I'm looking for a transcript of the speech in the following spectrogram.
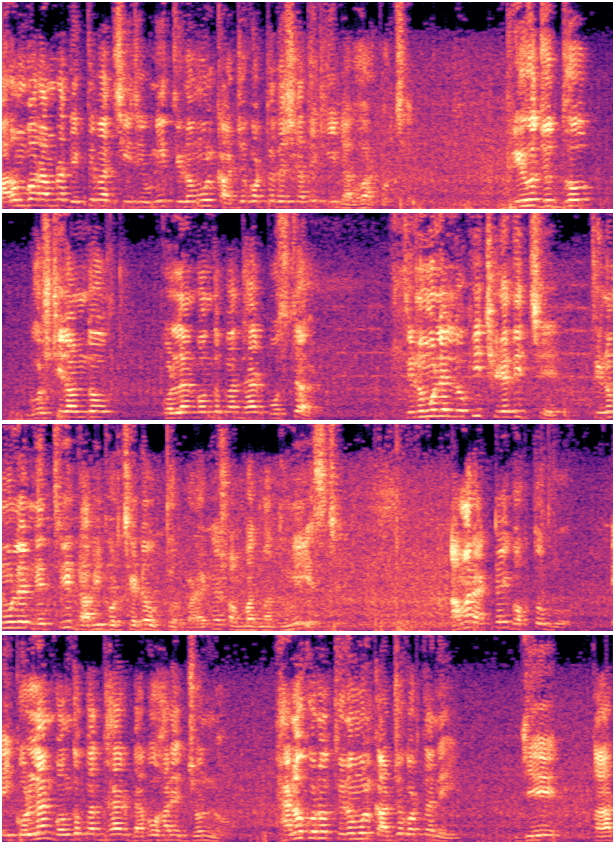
বারংবার আমরা দেখতে পাচ্ছি যে উনি তৃণমূল কার্যকর্তাদের সাথে কি ব্যবহার করছেন। গৃহযুদ্ধ, গোষ্ঠীদ্বন্দ্ব, কল্যাণ বন্দ্যোপাধ্যায়ের পোস্টার তৃণমূলের লোকই ছিঁড়ে দিচ্ছে, তৃণমূলের নেত্রী দাবি করছে, এটা উত্তরপাড়া একটা সংবাদ মাধ্যমেই এসছে। আমার একটাই বক্তব্য, এই কল্যাণ বন্দ্যোপাধ্যায়ের ব্যবহারের জন্য হেন কোনো তৃণমূল কার্যকর্তা নেই যে তার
